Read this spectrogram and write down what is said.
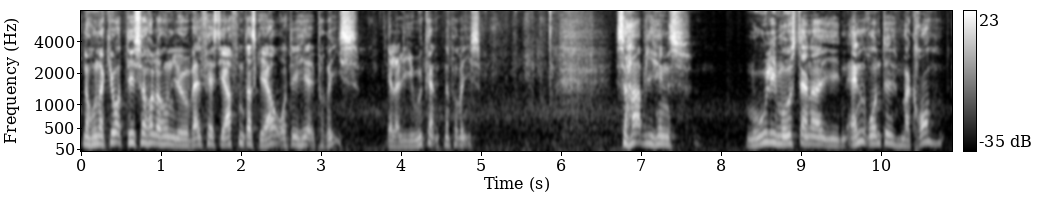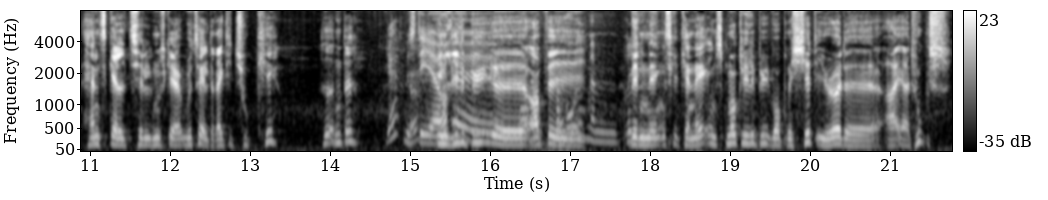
Når hun har gjort det, så holder hun jo valgfest i aften. Der skal jeg over det her i Paris, eller lige i udkanten af Paris. Så har vi hendes mulige modstander i den anden runde, Macron. Han skal til, nu skal jeg udtale det rigtigt, Touquet, hedder den det? Ja, hvis det er En oppe, lille by øh, man op ved, ved den engelske kanal. En smuk lille by, hvor Brigitte i øvrigt øh, ejer et hus.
